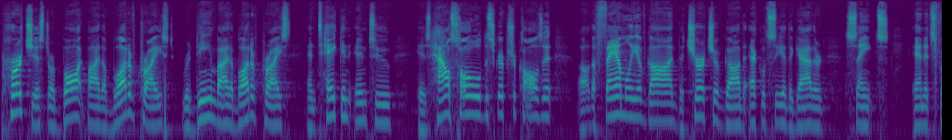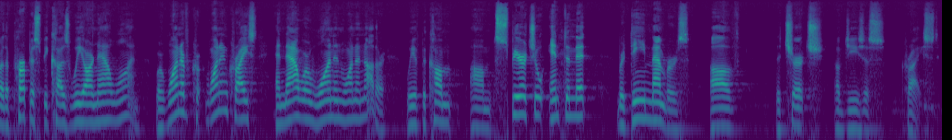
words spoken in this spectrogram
purchased or bought by the blood of Christ, redeemed by the blood of Christ, and taken into his household, the scripture calls it, uh, the family of God, the church of God, the ecclesia, the gathered saints. And it's for the purpose because we are now one. We're one, of, one in Christ, and now we're one in one another. We have become um, spiritual, intimate, redeemed members of the church of Jesus Christ.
